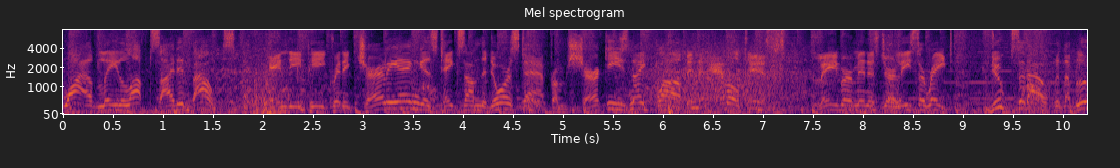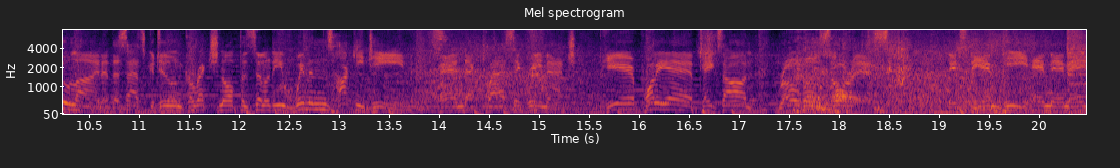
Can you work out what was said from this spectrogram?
wildly lopsided bouts. NDP critic Charlie Angus takes on the doorstaff from Sharky's nightclub in Hamilton. Labour Minister Lisa Raitt dukes it out with the blue line at the Saskatoon Correctional Facility women's hockey team. And a classic rematch. Pierre Poilievre takes on Robosaurus. It's the MP MMA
